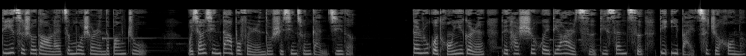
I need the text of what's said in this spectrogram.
第一次收到来自陌生人的帮助，我相信大部分人都是心存感激的。但如果同一个人对他施惠第二次、第三次、第一百次之后呢？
